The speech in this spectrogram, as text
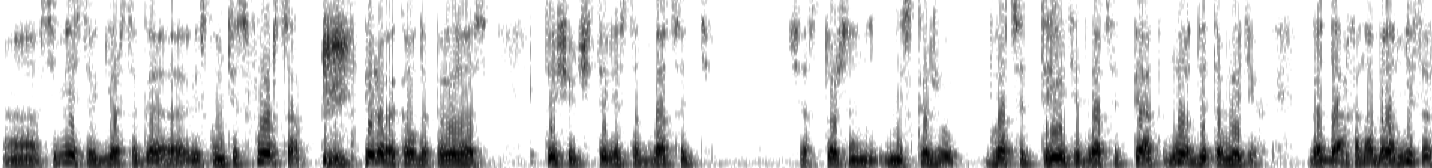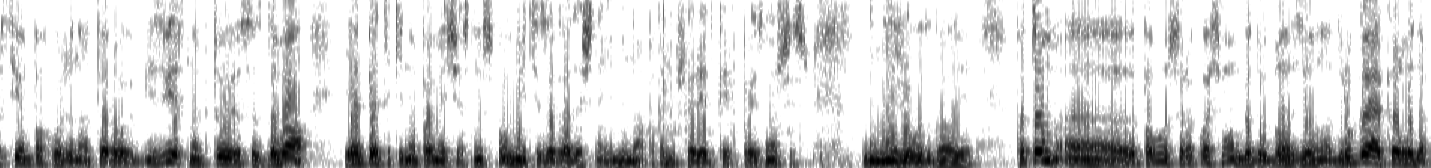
а, в семействе герцога Висконти Сфорца. Первая колода появилась 1420 сейчас точно не, скажу, 23 25 ну вот где-то в этих годах. Она была не совсем похожа на вторую. Известно, кто ее создавал. И опять-таки на память сейчас не вспомню загадочные имена, потому что редко их произносишь, не живут в голове. Потом, э, по-моему, в 48 году была сделана другая колода.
